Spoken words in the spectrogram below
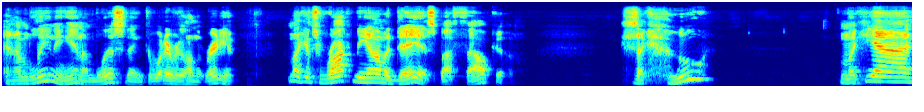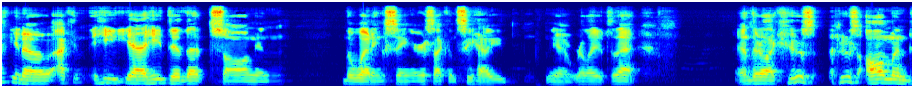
And I'm leaning in, I'm listening to whatever's on the radio. I'm like, It's Rock Me Amadeus by Falco. She's like, Who? I'm like, Yeah, you know, I can, he, yeah, he did that song in The Wedding Singers. I can see how you, you know, related to that. And they're like, Who's, who's Almond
